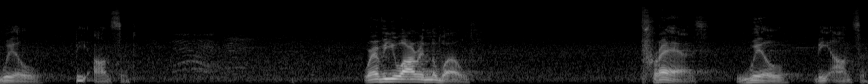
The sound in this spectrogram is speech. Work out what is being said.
will be answered. Wherever you are in the world, prayers will be answered.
